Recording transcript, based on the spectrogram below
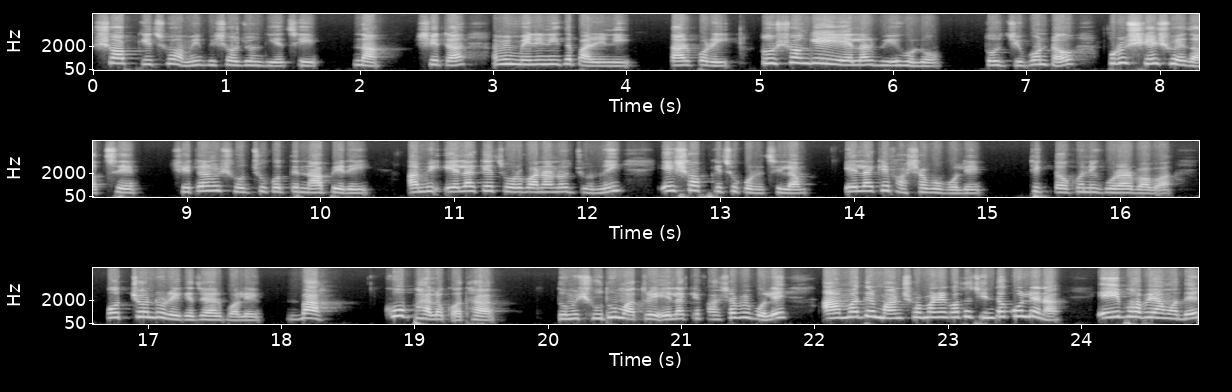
সবকিছু আমি বিসর্জন দিয়েছি। না, সেটা আমি মেনে নিতে পারিনি। তারপরেই তোর সঙ্গে এই এলার বিয়ে হলো। তোর জীবনটাও পুরো শেষ হয়ে যাচ্ছে। সেটা আমি সহ্য করতে না পেরেই আমি এলাকে চোর বানানোর জন্যই এই সব কিছু করেছিলাম। এলাকে ফাঁসাবো বলে। ঠিক তখনই গোড়ার বাবা প্রচণ্ড রেগে যায় আর বলে, বাহ, খুব ভালো কথা। তুমি শুধুমাত্র এলাকে ফাঁসাবে বলে আমাদের মান সম্মানের কথা চিন্তা করলে না? এইভাবে আমাদের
